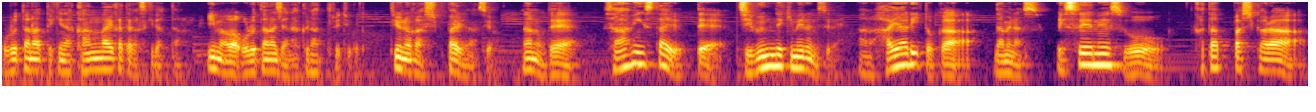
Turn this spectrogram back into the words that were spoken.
オルタナ的な考え方が好きだったの。今はオルタナじゃなくなってるということ。っていうのが失敗例なんですよ。なので、サーフィンスタイルって自分で決めるんですよね。あの、流行りとかダメなんです。SNS を片っ端から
